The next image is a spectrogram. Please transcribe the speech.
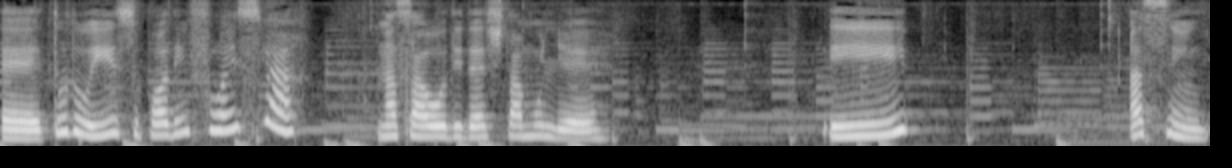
É, tudo isso pode influenciar na saúde desta mulher. E, assim,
